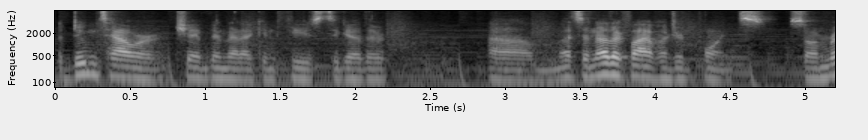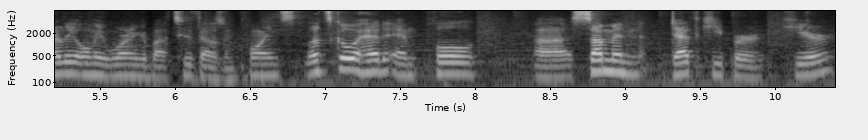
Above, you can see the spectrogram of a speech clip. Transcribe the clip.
the Doom Tower champion that I can fuse together. Um, that's another 500 points. So I'm really only worrying about 2,000 points. Let's go ahead and pull uh, summon Deathkeeper here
